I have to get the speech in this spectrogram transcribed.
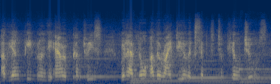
of young people in the Arab countries will have no other ideal except to kill Jews?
